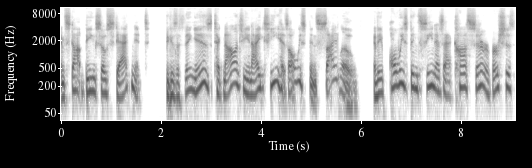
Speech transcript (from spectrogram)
and stop being so stagnant. Because the thing is, technology and IT has always been siloed and they've always been seen as that cost center versus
